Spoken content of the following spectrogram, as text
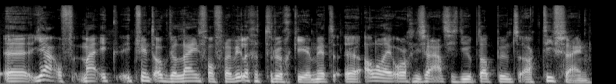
Uh, ja, of, maar ik, ik vind ook de lijn van vrijwillige terugkeer... met uh, allerlei organisaties die op dat punt actief zijn...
